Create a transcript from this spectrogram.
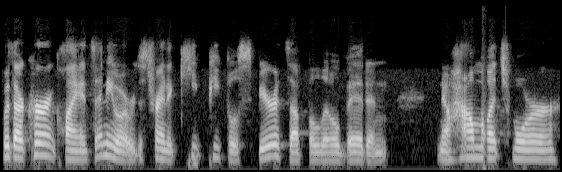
with our current clients anyway we're just trying to keep people's spirits up a little bit and you know how much more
